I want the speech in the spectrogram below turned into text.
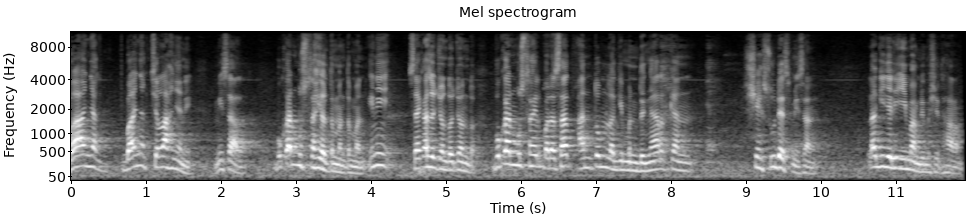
Banyak banyak celahnya nih. Misal, bukan mustahil teman-teman. Ini saya kasih contoh-contoh. Bukan mustahil pada saat antum lagi mendengarkan Syekh Sudes misalnya. Lagi jadi imam di Masjid Haram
